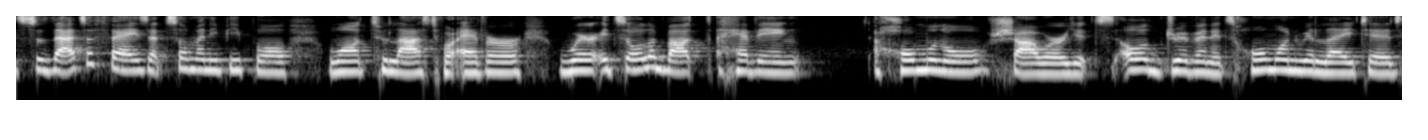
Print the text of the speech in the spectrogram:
So that's a phase that so many people want to last forever, where it's all about having a hormonal shower. It's all driven. It's hormone related,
